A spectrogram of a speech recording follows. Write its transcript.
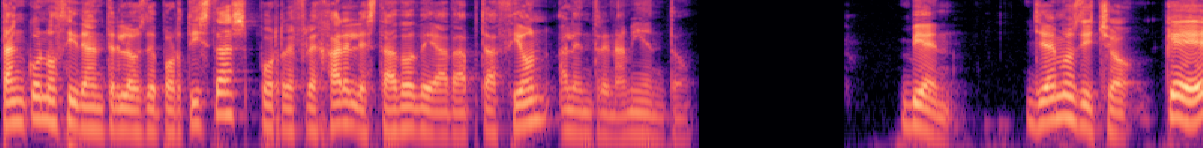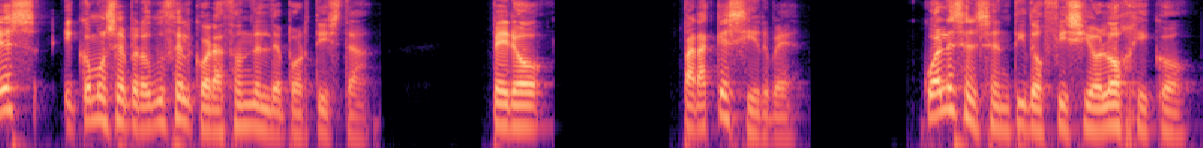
tan conocida entre los deportistas por reflejar el estado de adaptación al entrenamiento. Bien, ya hemos dicho qué es y cómo se produce el corazón del deportista. Pero, ¿para qué sirve? ¿Cuál es el sentido fisiológico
